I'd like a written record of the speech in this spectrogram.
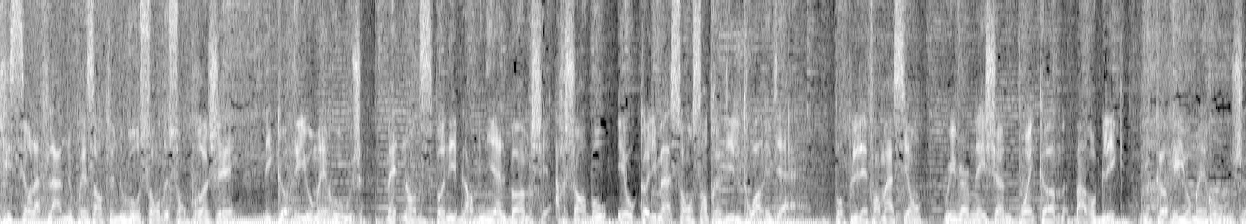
Christian Laflamme nous présente le nouveau son de son projet, Les Gorilles aux Mains Rouges, maintenant disponible en mini-album chez Archambault et au Colimaçon Centre-Ville Trois-Rivières. Pour plus d'informations, reverbnation.com barre oblique Les Gorilles aux Mains Rouges.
